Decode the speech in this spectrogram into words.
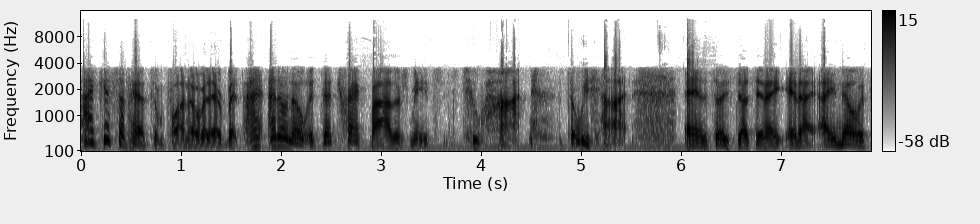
I guess I've had some fun over there, but I, I don't know. It, that track bothers me. It's, it's too hot. It's always hot, and it's always dusty. And I and I, I know it's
